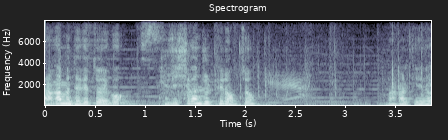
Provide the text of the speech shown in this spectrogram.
나가면 되겠죠 이거? 굳이 시간 줄 필요 없죠? 나갈게요.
